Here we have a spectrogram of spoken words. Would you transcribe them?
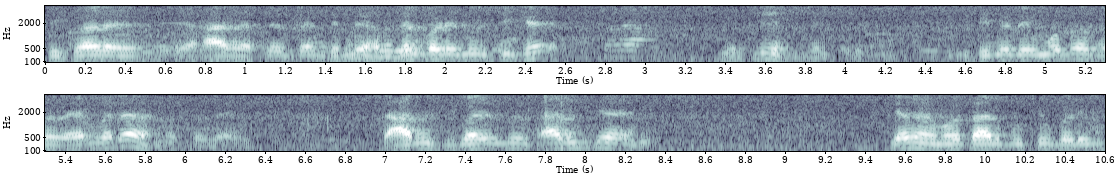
શીખવાડે આ રસ્તે જેટલી સમજણ પડે એટલું શીખે. જેટલી સમજણ પડે. ધીમે ધીમે મોટો થશે બધા મોટો થાય. સારું શીખવાડે તો સારું કહેવાય ને. કેમ એમાં તારે પૂછવું પડ્યું?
